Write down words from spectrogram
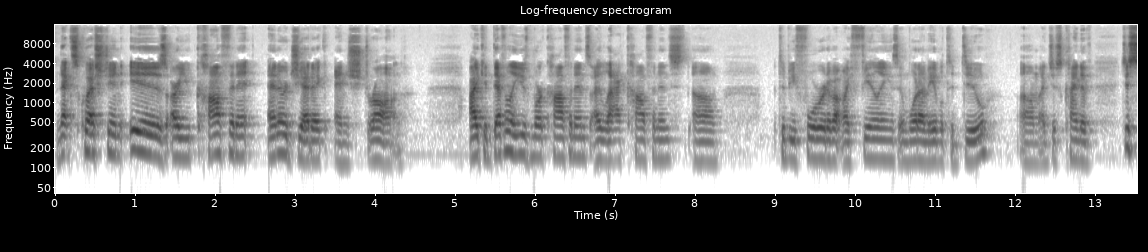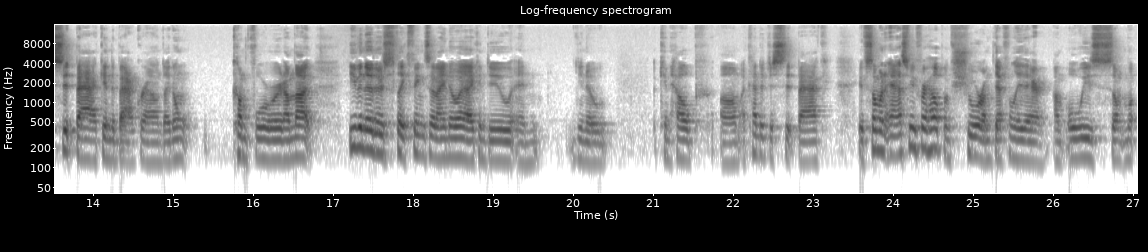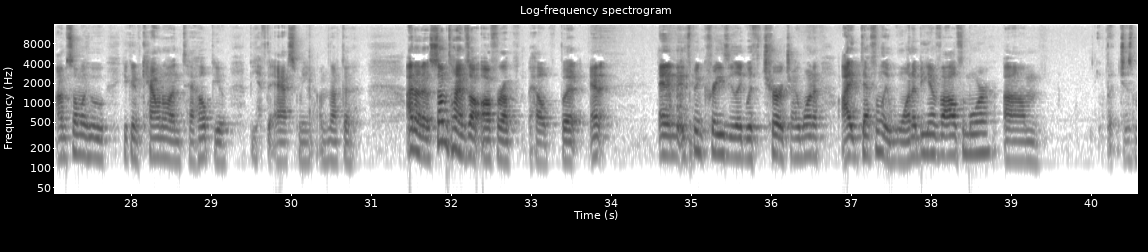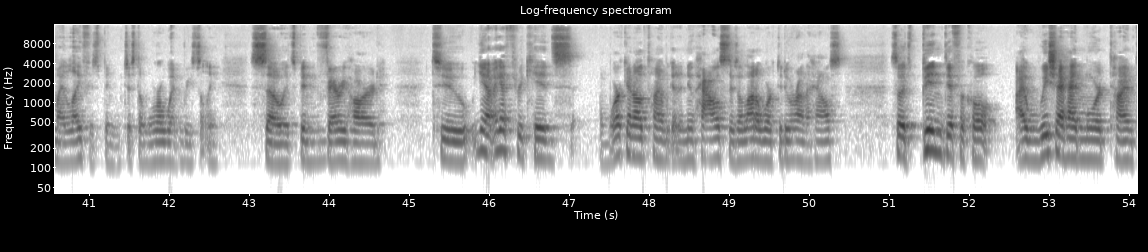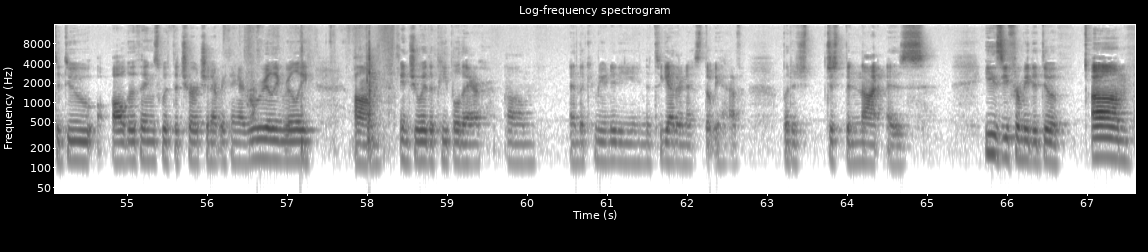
Next question is Are you confident, energetic, and strong? I could definitely use more confidence. I lack confidence um, to be forward about my feelings and what I'm able to do. Um, I just kind of just sit back in the background. I don't come forward. I'm not, even though there's like things that I know I can do and you know can help. Um, I kind of just sit back. If someone asks me for help, I'm sure I'm definitely there. I'm always some. I'm someone who you can count on to help you, but you have to ask me. I'm not gonna. I don't know. Sometimes I'll offer up help, but and and it's been crazy. Like with church, I want to. I definitely want to be involved more. Um, but just my life has been just a whirlwind recently, so it's been very hard to. You know, I got three kids. I'm working all the time. We got a new house. There's a lot of work to do around the house. So it's been difficult. I wish I had more time to do all the things with the church and everything. I really, really um, enjoy the people there um, and the community and the togetherness that we have. But it's just been not as easy for me to do. Um,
